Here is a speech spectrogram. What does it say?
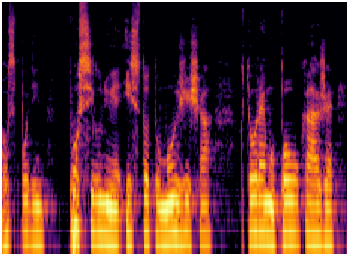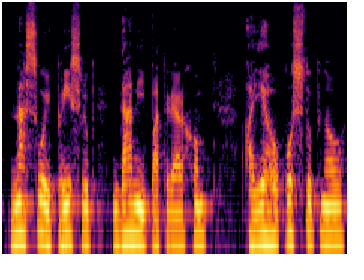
hospodin posilňuje istotu Mojžiša, ktorému poukáže na svoj prísľub daný patriarchom a jeho postupnou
